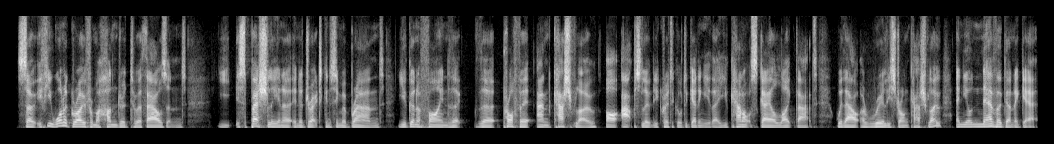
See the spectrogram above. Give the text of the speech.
So if you want to grow from 100 to 1000, especially in a in a direct to consumer brand, you're going to find that the profit and cash flow are absolutely critical to getting you there. You cannot scale like that without a really strong cash flow, and you're never going to get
